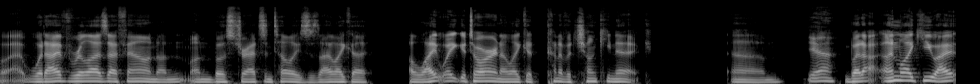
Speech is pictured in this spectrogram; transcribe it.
uh, what I've realized I found on, on both strats and tellies is I like a, a lightweight guitar and I like a kind of a chunky neck. Um, Yeah. but I, unlike you, I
